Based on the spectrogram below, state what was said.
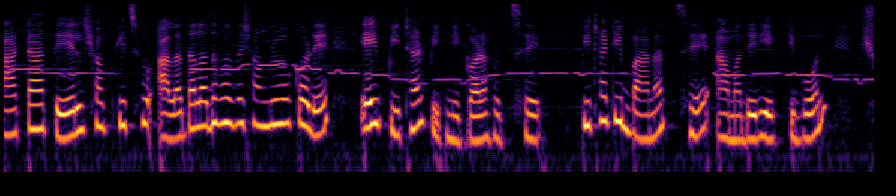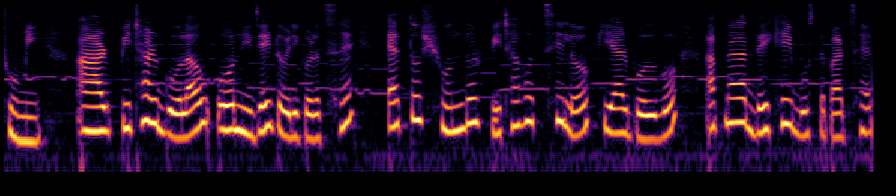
আটা, তেল সব কিছু আলাদা আলাদাভাবে সংগ্রহ করে এই পিঠার পিকনিক করা হচ্ছে। পিঠাটি বানাচ্ছে আমাদেরই একটি বোন সুমি। আর পিঠার গোলাও ও নিজেই তৈরি করেছে। এত সুন্দর পিঠা হচ্ছিল, কি আর বলব? আপনারা দেখেই বুঝতে পারছেন,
